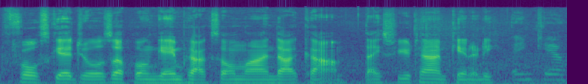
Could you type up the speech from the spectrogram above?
full schedule is up on GamecocksOnline.com. Thanks for your time, Kennedy. Thank you.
